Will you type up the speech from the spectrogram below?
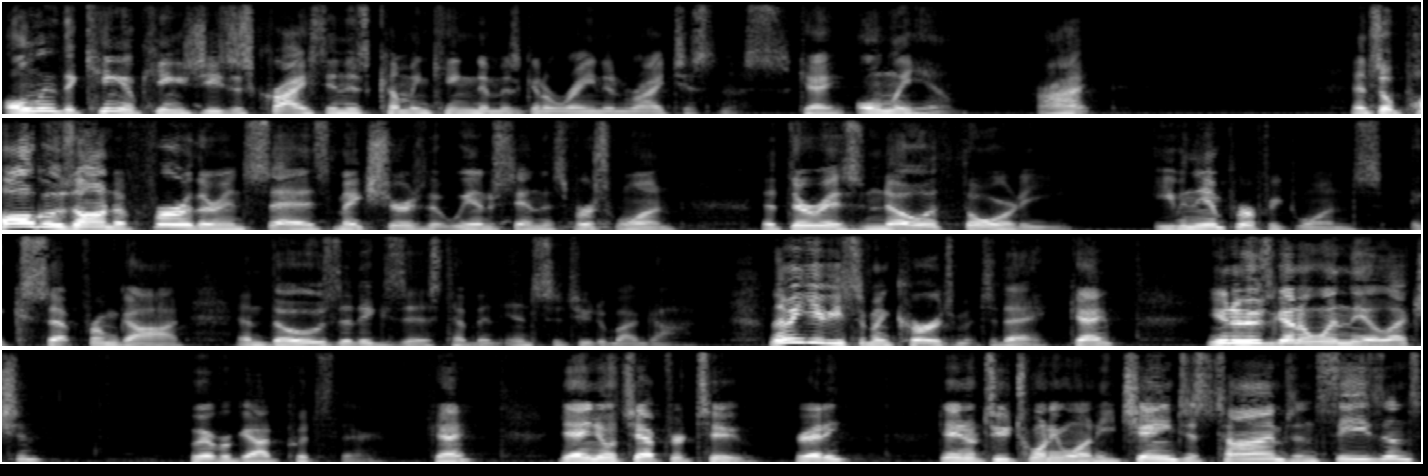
Only the King of Kings, Jesus Christ, in his coming kingdom is going to reign in righteousness. Okay? Only him. All right? And so Paul goes on to further and says, make sure that we understand this. Verse 1 that there is no authority, even the imperfect ones, except from God, and those that exist have been instituted by God. Let me give you some encouragement today, okay? You know who's going to win the election? Whoever God puts there, okay? Daniel chapter 2. Ready? Daniel 2:21 He changes times and seasons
